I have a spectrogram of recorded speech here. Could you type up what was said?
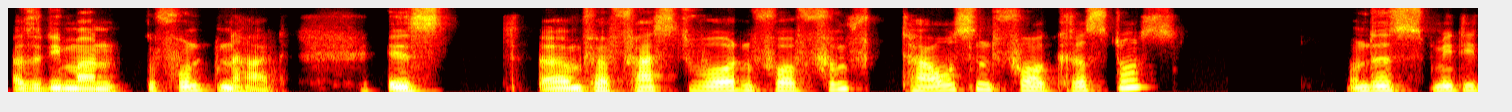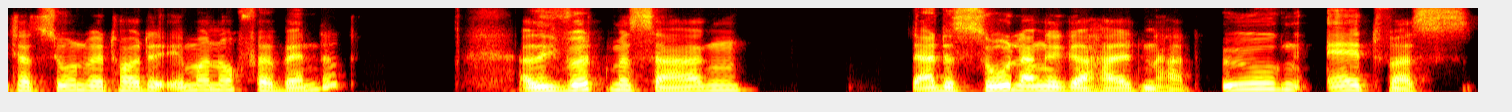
also die man gefunden hat, ist ähm, verfasst worden vor 5000 vor Christus. Und das Meditation wird heute immer noch verwendet. Also ich würde mal sagen, da das so lange gehalten hat, irgendetwas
